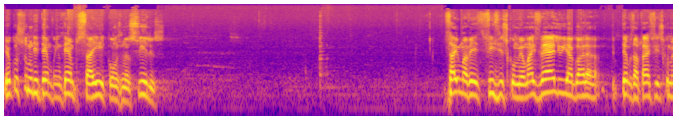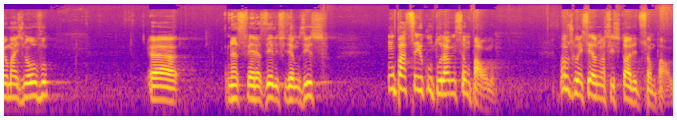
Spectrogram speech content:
Eu costumo de tempo em tempo sair com os meus filhos Saí uma vez, fiz isso com o meu mais velho e agora, tempos atrás, fiz com o meu mais novo. Uh, nas férias dele fizemos isso. Um passeio cultural em São Paulo. Vamos conhecer a nossa história de São Paulo.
